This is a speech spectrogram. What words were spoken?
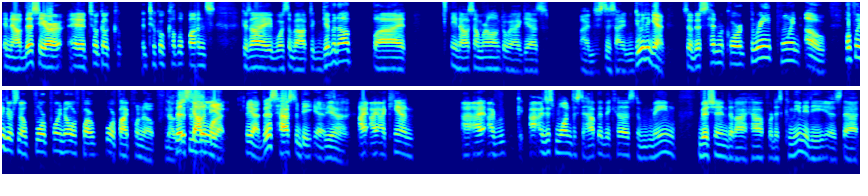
And now this year it took a c- it took a couple months because I was about to give it up, but you know, somewhere along the way I guess I just decided to do it again. So this head record 3.0. Hopefully there's no 4.0 or 5, or 5.0. No, This this, is the be one. it. Yeah, this has to be it. Yeah, I, I, I can't. I, I, I- I just want this to happen because the main vision that I have for this community is that,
